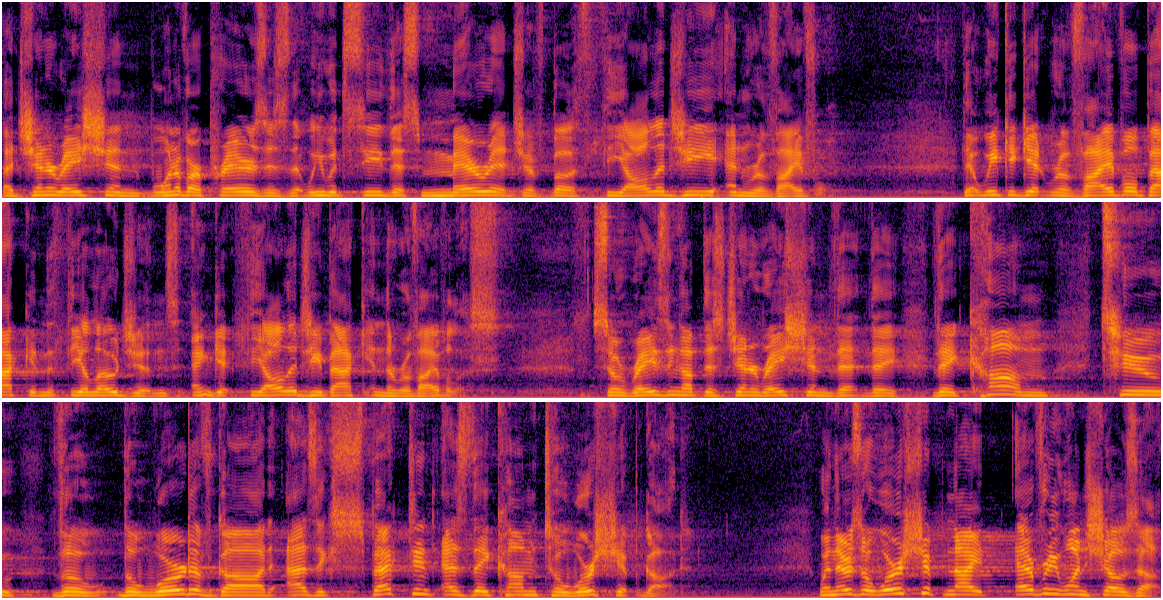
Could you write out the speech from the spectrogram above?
a generation, one of our prayers is that we would see this marriage of both theology and revival. That we could get revival back in the theologians and get theology back in the revivalists. So, raising up this generation that they, they come to the, the Word of God as expectant as they come to worship God. When there's a worship night, everyone shows up.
